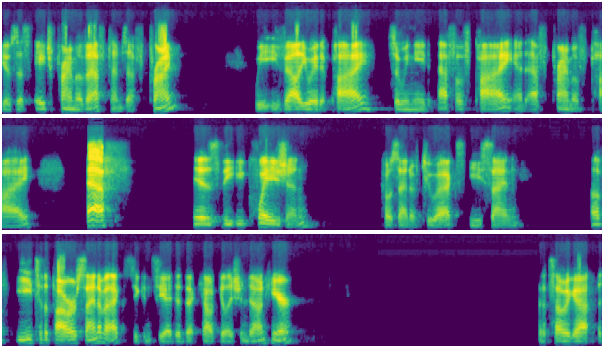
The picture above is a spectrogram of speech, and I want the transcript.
Gives us h prime of f times f prime. We evaluate at pi, so we need f of pi and f prime of pi. f is the equation, cosine of 2x, e sine of e to the power sine of x. You can see I did that calculation down here. That's how we got a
